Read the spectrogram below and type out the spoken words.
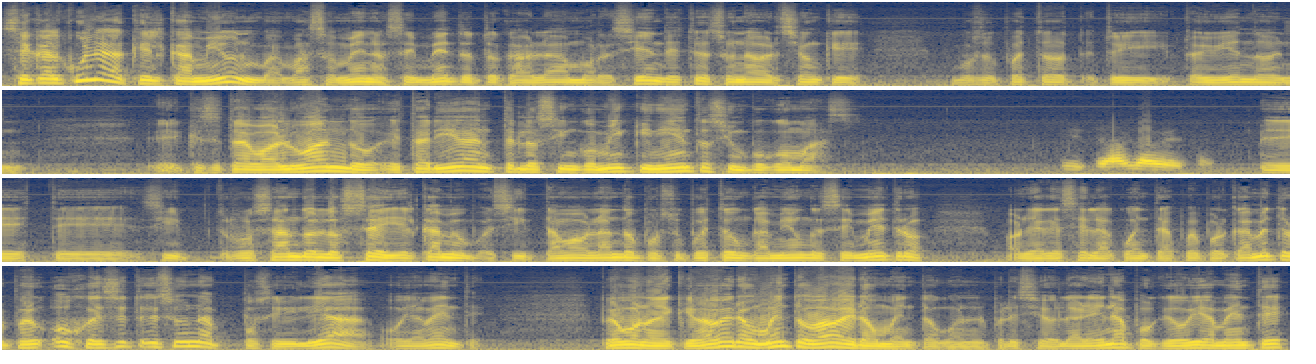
Se calcula que el camión, más o menos, se inventa esto que hablábamos recién, esto es una versión que, por supuesto, estoy, estoy viendo en, eh, que se está evaluando, estaría entre los 5.500 y un poco más. Sí, se habla de eso. Este, sí, rozando los 6, el cambio, si estamos hablando por supuesto de un camión de 6 metros, habría que hacer la cuenta después por cada metro, pero ojo, eso, es una posibilidad, obviamente. Pero bueno, de que va a haber aumento, va a haber aumento con el precio de la arena, porque obviamente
